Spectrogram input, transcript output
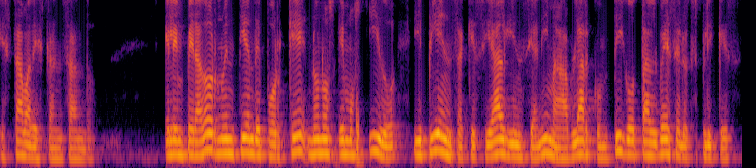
estaba descansando. El emperador no entiende por qué no nos hemos ido y piensa que si alguien se anima a hablar contigo tal vez se lo expliques.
